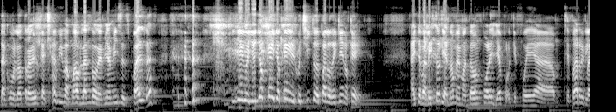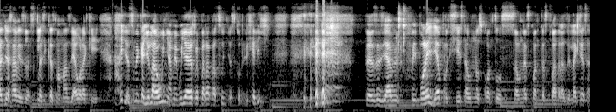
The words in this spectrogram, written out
Está como la otra vez caché a mi mamá hablando de mí a mis espaldas. y digo yo, ¿yo qué? ¿Yo qué? ¿El cuchito de palo de quién o qué? Ahí te va la historia, ¿no? Me mandaron por ella porque fue a... Se fue a arreglar, ya sabes, las clásicas mamás de ahora que... Ay, ya se me cayó la uña, me voy a reparar las uñas con el gel. Entonces ya fui por ella porque sí está a unos cuantos, a unas cuantas cuadras de la casa.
